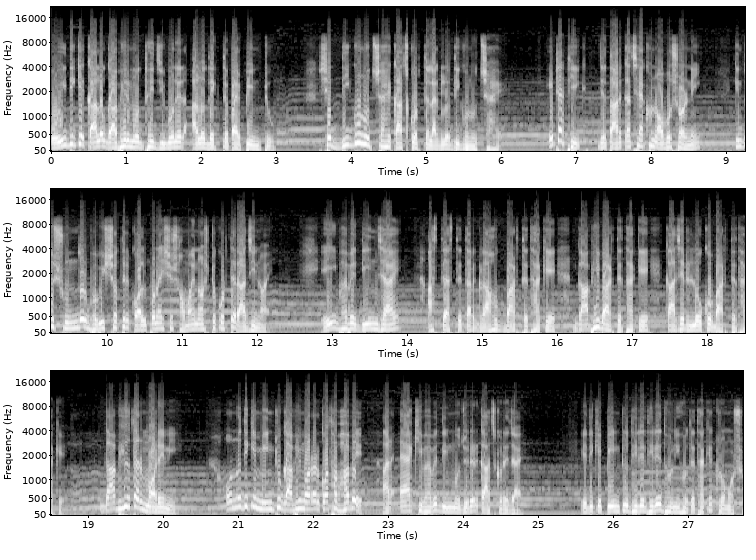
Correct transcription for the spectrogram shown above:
ওইদিকে কালো গাভীর মধ্যে জীবনের আলো দেখতে পায় পিন্টু। সে দ্বিগুণ উৎসাহে কাজ করতে লাগল দ্বিগুণ উৎসাহে। এটা ঠিক যে তার কাছে এখন অবসর নেই, কিন্তু সুন্দর ভবিষ্যতের কল্পনায় সে সময় নষ্ট করতে রাজি নয়। এইভাবে দিন যায়, আস্তে আস্তে তার গ্রাহক বাড়তে থাকে, গাভী বাড়তে থাকে, কাজের লোকও বাড়তে থাকে। গাভীও তার মরেনি। অন্যদিকে মিন্টু গাভী মরার কথা ভাবে আর একইভাবে দিনমজুরের কাজ করে যায়। এদিকে পিন্টু ধীরে ধীরে ধনী হতে থাকে ক্রমশ।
